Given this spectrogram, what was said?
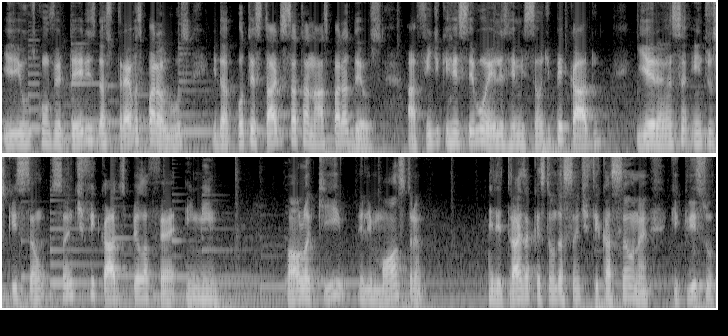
e os converteres das trevas para a luz e da potestade de Satanás para Deus a fim de que recebam eles remissão de pecado e herança entre os que são santificados pela fé em mim. Paulo aqui, ele mostra, ele traz a questão da santificação, né? Que Cristo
